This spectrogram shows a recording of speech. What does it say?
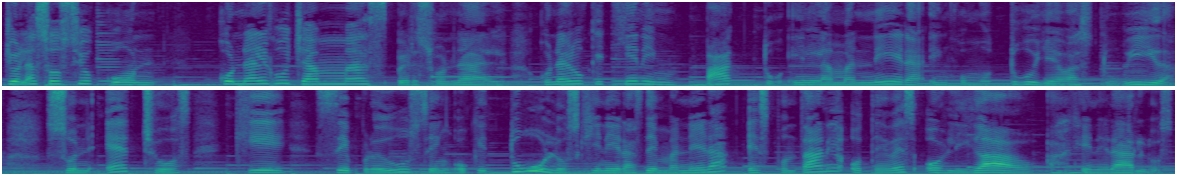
yo la asocio con, con algo ya más personal, con algo que tiene impacto en la manera en cómo tú llevas tu vida. Son hechos que se producen o que tú los generas de manera espontánea o te ves obligado a generarlos.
